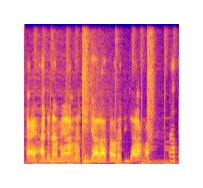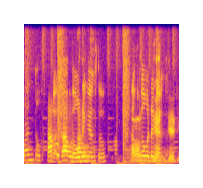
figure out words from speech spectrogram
kayak ada namanya roti jala atau roti jala nggak Apaan tuh? Tahu, Nggak tahu, tahu, tahu. dengar tuh. Aku Oh, baru ja- dengar. jadi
